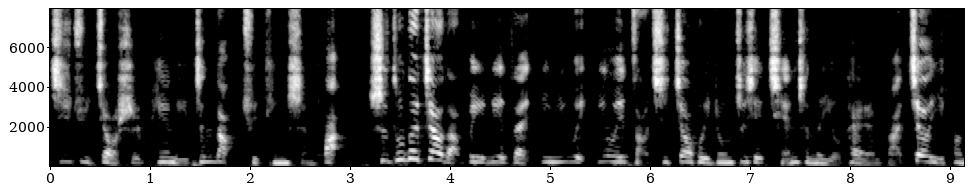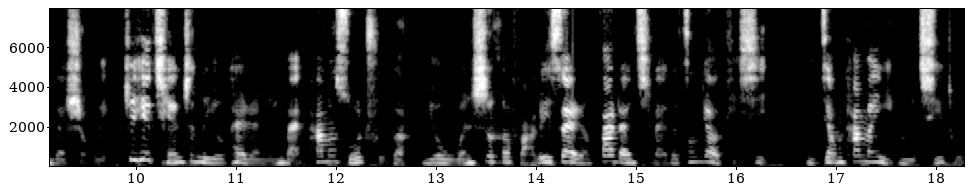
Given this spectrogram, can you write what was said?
积聚教师，偏离真道，去听神话。”使徒的教导被列在第一位，因为早期教会中这些虔诚的犹太人把教义放在首位。这些虔诚的犹太人明白，他们所处的由文士和法利赛人发展起来的宗教体系已将他们引入歧途。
